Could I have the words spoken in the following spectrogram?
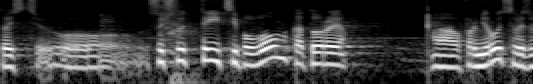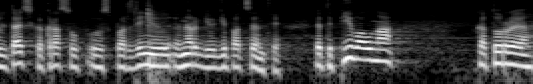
То есть э, существует три типа волн, которые э, формируются в результате как раз высвобождения энергии в гипоцентре. Это пи-волна, которая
